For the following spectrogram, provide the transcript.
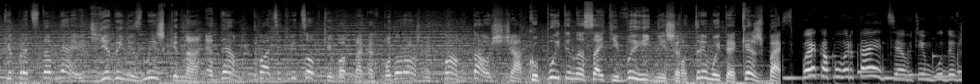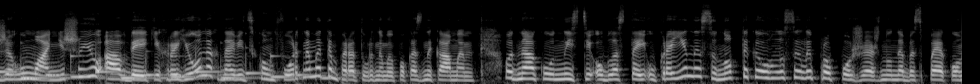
знижки представляють єдині знижки на Едем 20% в аптеках подорожних БАМ та Ощад. Купуйте на сайті вигідніше, отримуйте кешбек. Спека повертається, втім буде вже гуманнішою, а в деяких регіонах навіть з комфортними температурними показниками. Однак у низці областей України синоптики оголосили про пожежну небезпеку.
